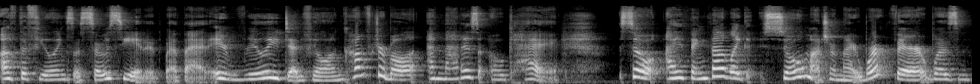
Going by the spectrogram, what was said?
of the feelings associated with it. It really did feel uncomfortable, and that is okay. So I think that like so much of my work there was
